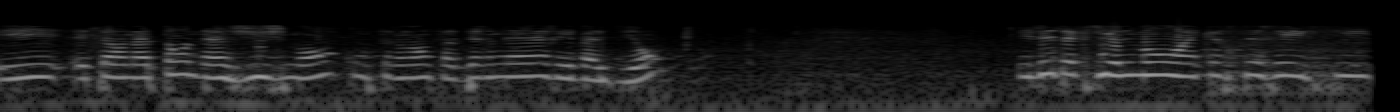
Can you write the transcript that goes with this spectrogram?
et était en attente d'un jugement concernant sa dernière évasion. Il est actuellement incarcéré ici,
